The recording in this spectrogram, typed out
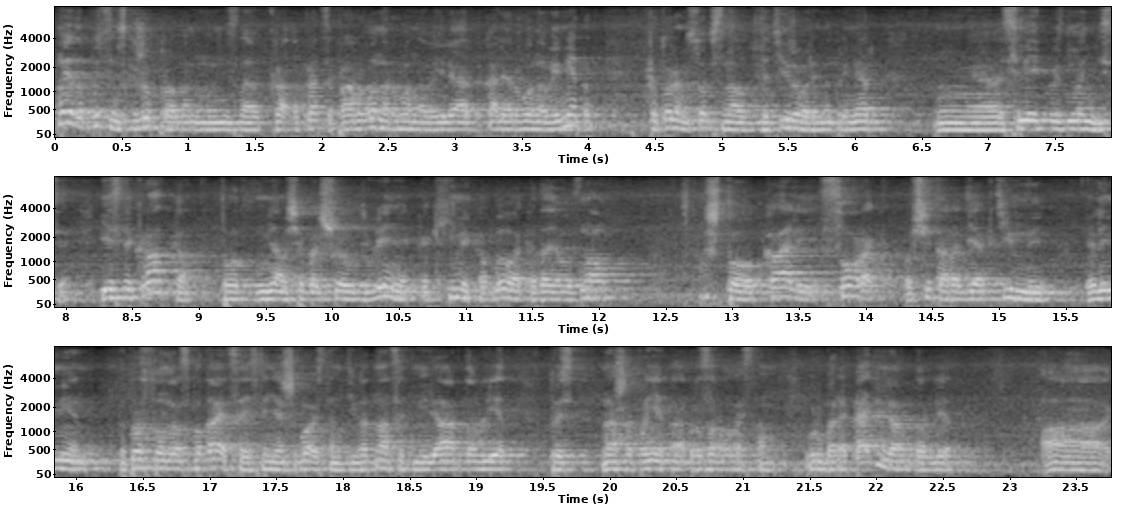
Но я, допустим, скажу про, ну, не знаю, вкратце про аргон-аргоновый или калий-аргоновый метод, которым, собственно, датировали, например, Э, семейку из Маниси. Если кратко, то вот у меня вообще большое удивление, как химика было, когда я узнал, что калий-40 вообще-то радиоактивный элемент. Но просто он распадается, если не ошибаюсь, там 19 миллиардов лет. То есть наша планета образовалась там, грубо говоря, 5 миллиардов лет, а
